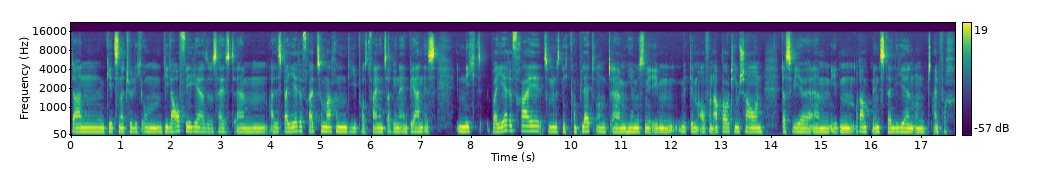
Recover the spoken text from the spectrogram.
Dann geht es natürlich um die Laufwege, also das heißt, ähm, alles barrierefrei zu machen. Die Post-Finance Arena in Bern ist nicht barrierefrei, zumindest nicht komplett. Und ähm, hier müssen wir eben mit dem Auf- und Abbauteam schauen, dass wir ähm, eben Rampen installieren und einfach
